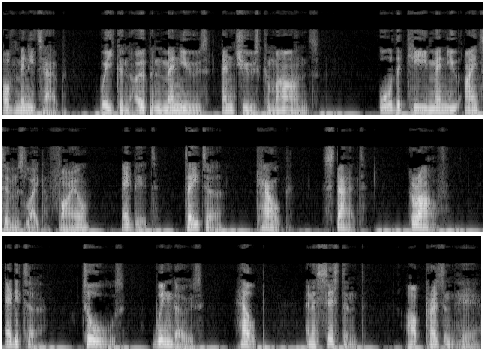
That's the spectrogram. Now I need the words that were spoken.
of Minitab, where you can open menus and choose commands. All the key menu items like File, Edit, Data, Calc, Stat, Graph, Editor, Tools, Windows, Help, and Assistant are present here.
